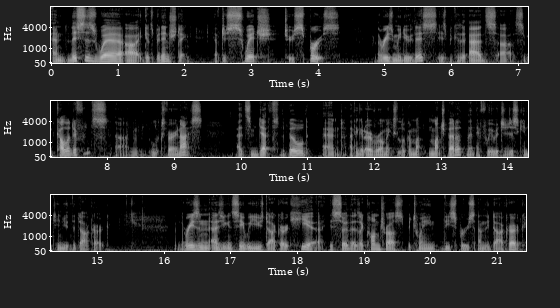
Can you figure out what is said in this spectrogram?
And this is where uh, it gets a bit interesting. You have to switch to spruce. And the reason we do this is because it adds uh, some color difference. Looks very nice. Adds some depth to the build, and I think it overall makes it look mu much better than if we were to just continue the dark oak. And the reason, as you can see, we use dark oak here is so there's a contrast between the spruce and the dark oak.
